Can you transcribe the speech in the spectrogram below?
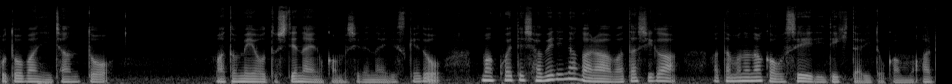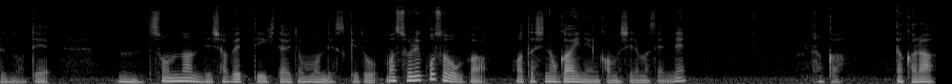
言葉にちゃんとまとめようとしてないのかもしれないですけどまあこうやって喋りながら私が頭の中を整理できたりとかもあるので、うん、そんなんで喋っていきたいと思うんですけどまあそれこそが私の概念かもしれませんね。なんかだから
